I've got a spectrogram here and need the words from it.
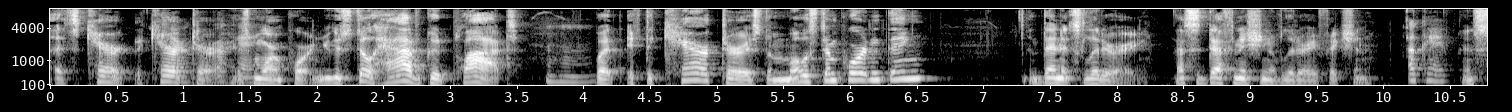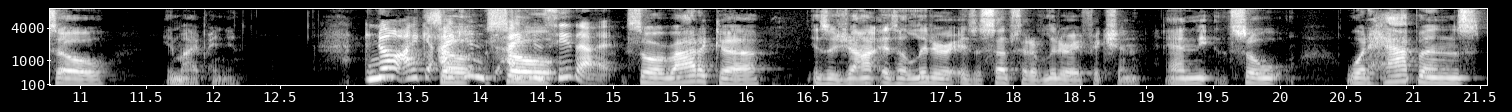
its character the character, Character, is more important. You can still have good plot, mm-hmm. but if the character is the most important thing, then it's literary. That's the definition of literary fiction. Okay. And so, in my opinion, No, I, ca- I So- can I can see that. so erotica is a genre, is a liter is a subset of literary fiction. And so, what happens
